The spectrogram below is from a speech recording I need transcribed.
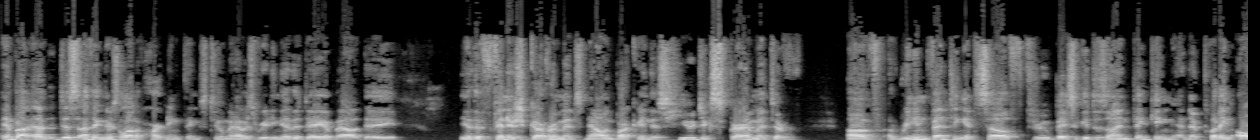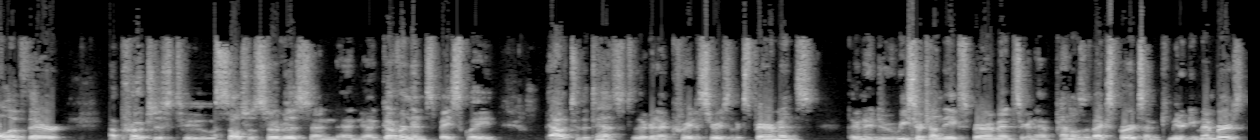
and but uh, just I think there's a lot of heartening things too. I mean, I was reading the other day about a you know, the Finnish government now embarking on this huge experiment of of reinventing itself through basically design thinking, and they're putting all of their approaches to social service and, and uh, governance basically out to the test. They're going to create a series of experiments. They're going to do research on the experiments. They're going to have panels of experts and community members,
